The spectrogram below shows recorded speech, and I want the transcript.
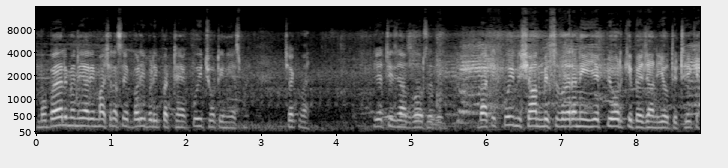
موبائل میں نہیں آ رہی، ماشاءاللہ سے بڑی بڑی پٹھے ہیں، کوئی چھوٹی نہیں ہے اس میں۔ چیک میں۔ یہ چیزیں آپ غور سے دیں باقی کوئی نشان مکس وغیرہ نہیں، یہ پیور کی پہچان یہ ہوتی، ٹھیک ہے۔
